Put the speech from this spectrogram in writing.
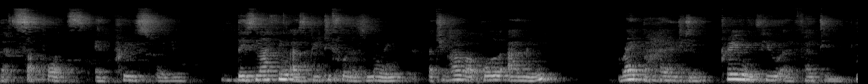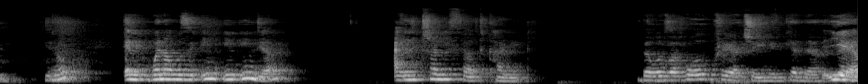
that supports and prays for you. There's nothing as beautiful as knowing that you have a whole army right behind you, praying with you and fighting with you. You know? And when I was in, in India, I literally felt carried. There was a whole prayer chain in Kenya. Yeah.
